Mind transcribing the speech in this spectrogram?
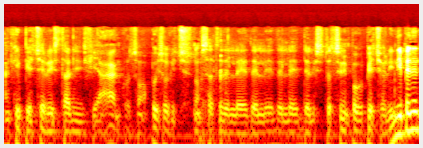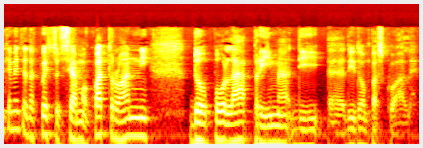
anche il piacere di stargli di fianco, insomma, poi so che ci sono state delle, delle, delle, delle situazioni poco piacevoli. Indipendentemente da questo, siamo quattro anni dopo la prima di, eh, di Don Pasquale.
